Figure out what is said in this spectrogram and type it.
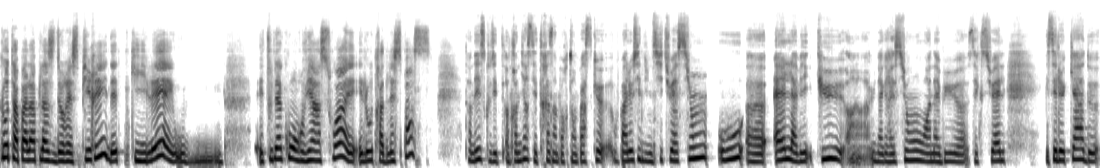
l'autre n'a pas la place de respirer, d'être qui il est, ou- et tout d'un coup on revient à soi et, et l'autre a de l'espace. Attendez, ce que vous êtes en train de dire, c'est très important parce que vous parlez aussi d'une situation où euh, elle a vécu un- une agression ou un abus euh, sexuel. Et c'est le cas de,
